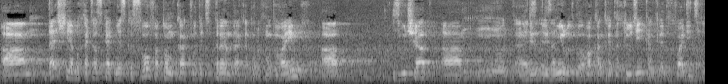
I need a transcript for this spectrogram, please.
А, дальше я бы хотел сказать несколько слов о том, как вот эти тренды, о которых мы говорим, а, звучат, а, резонируют в головах конкретных людей, конкретных водителей.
